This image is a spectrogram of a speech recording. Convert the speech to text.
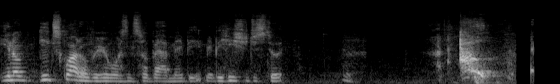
You know, Geek Squad over here wasn't so bad. Maybe maybe he should just do it.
